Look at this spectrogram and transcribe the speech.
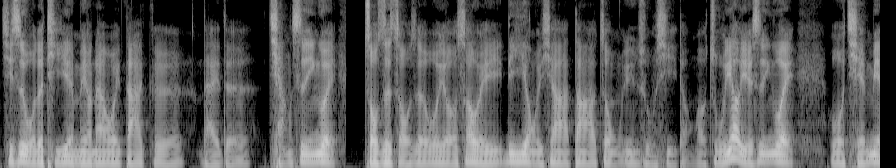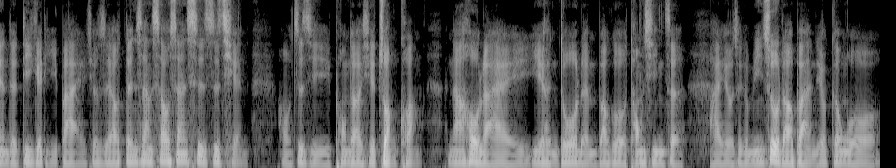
其实我的体验没有那位大哥来的强势，因为走着走着，我有稍微利用一下大众运输系统哦。主要也是因为我前面的第一个礼拜就是要登上烧山寺之前，我自己碰到一些状况。那后来也很多人，包括同行者。还有这个民宿老板有跟我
